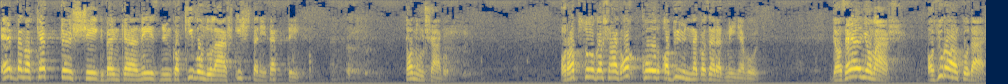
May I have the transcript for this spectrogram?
Ebben a kettősségben kell néznünk a kivonulás isteni tettét, tanulságot. A rabszolgaság akkor a bűnnek az eredménye volt. De az elnyomás, az uralkodás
